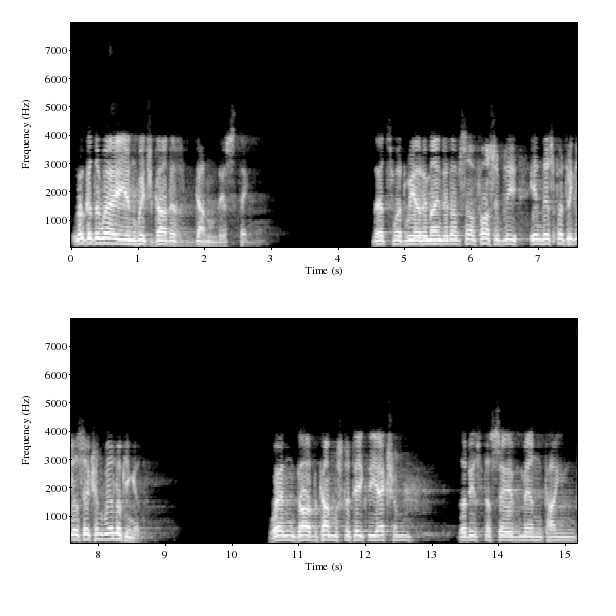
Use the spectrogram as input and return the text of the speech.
Look at the way in which God has done this thing. That's what we are reminded of so forcibly in this particular section we're looking at. When God comes to take the action that is to save mankind,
